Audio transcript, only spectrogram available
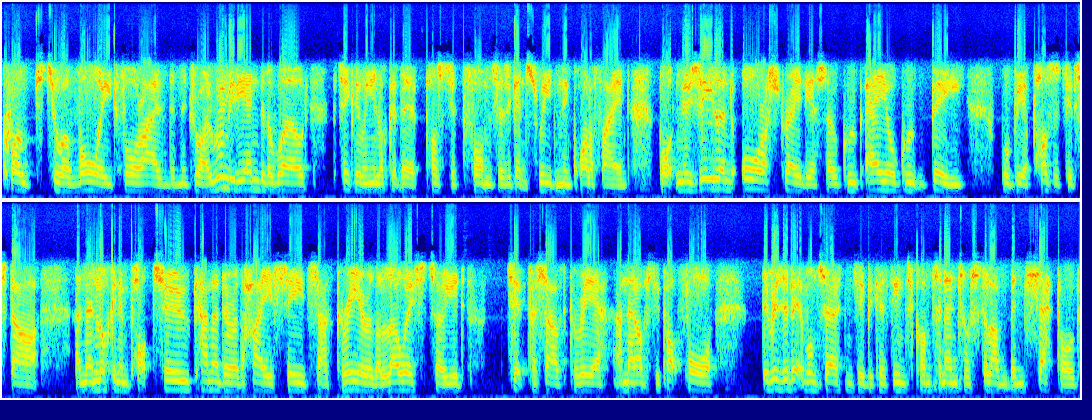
quote to avoid for Ireland in the draw. It wouldn't be the end of the world, particularly when you look at the positive performances against Sweden in qualifying. But New Zealand or Australia, so Group A or Group B, will be a positive start. And then looking in pot two, Canada are the highest seed, South Korea are the lowest, so you'd tip for South Korea. And then obviously pot four, there is a bit of uncertainty because the Intercontinental still haven't been settled.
